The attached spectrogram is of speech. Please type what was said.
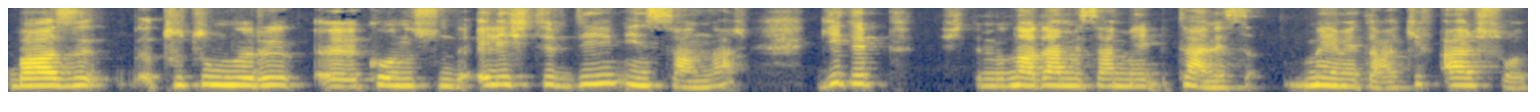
bazı tutumları e, konusunda eleştirdiğim insanlar gidip işte bunlardan mesela bir tanesi Mehmet Akif Ersoy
